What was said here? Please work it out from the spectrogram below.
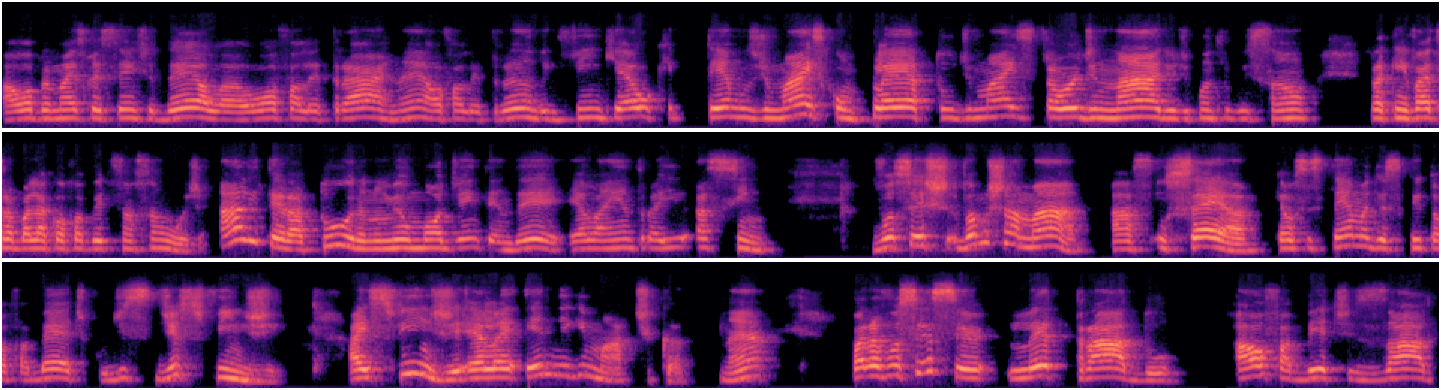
a obra mais recente dela, o Alfaletrar, né? Alfaletrando, enfim, que é o que temos de mais completo, de mais extraordinário de contribuição para quem vai trabalhar com alfabetização hoje. A literatura, no meu modo de entender, ela entra aí assim, você, vamos chamar a, o CEA, que é o Sistema de Escrito Alfabético, de, de esfinge. A esfinge ela é enigmática. Né? Para você ser letrado, alfabetizado,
